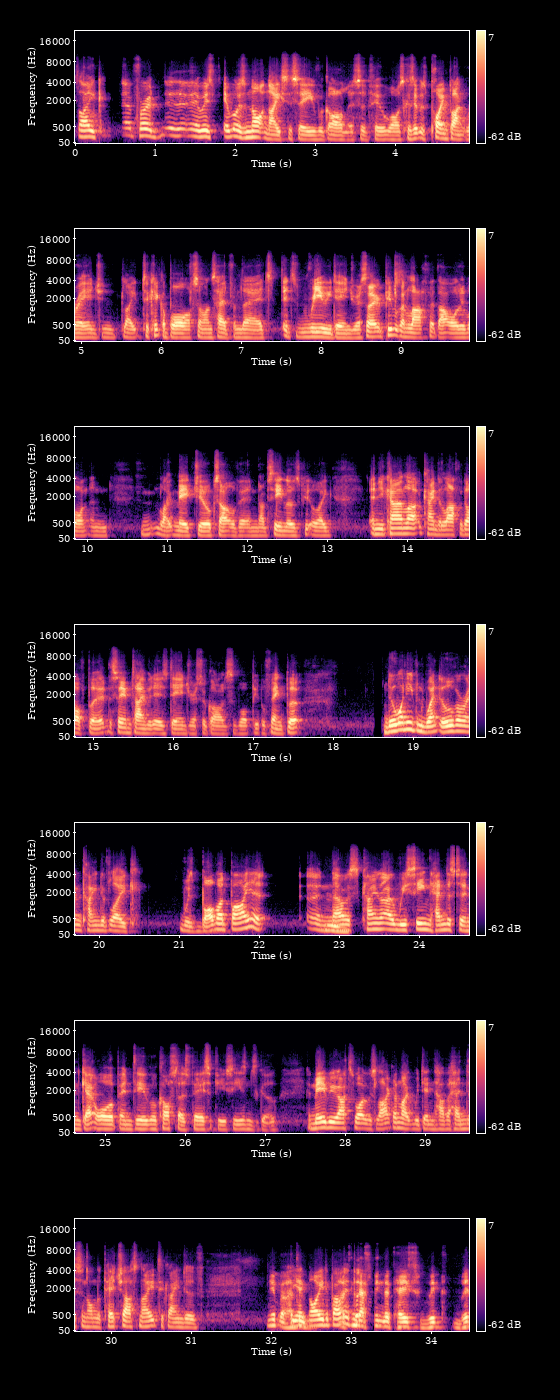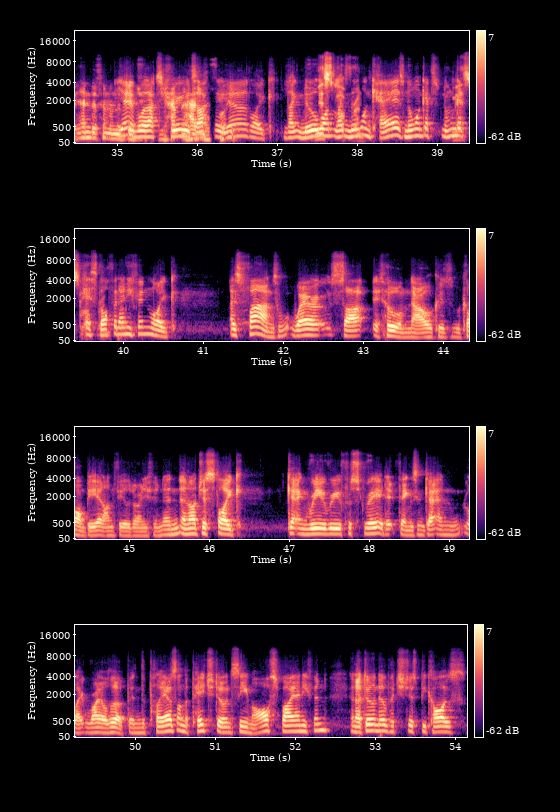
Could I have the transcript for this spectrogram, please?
Like for it was it was not nice to see regardless of who it was because it was point blank range and like to kick a ball off someone's head from there it's it's really dangerous. So people can laugh at that all they want and like make jokes out of it and I've seen loads of people like and you can la- kind of laugh it off but at the same time it is dangerous regardless of what people think. But no one even went over and kind of like was bothered by it. And that Hmm. was kind of we've seen Henderson get all up in Diego Costa's face a few seasons ago, and maybe that's what it was lacking. Like we didn't have a Henderson on the pitch last night to kind of Yeah, but I be think, annoyed about I it. think But that's been the case with with Henderson on the yeah, pitch. Yeah, well that's We true exactly. Yeah, like like no Miss one like no one cares. No one gets no one Miss gets pissed Lovren, off at anything. Like as fans, we're sat at home now because we can't be at Anfield or anything, and and are just like getting really really frustrated at things and getting like riled up. And the players on the pitch don't seem off by anything. And I don't know if it's just because.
